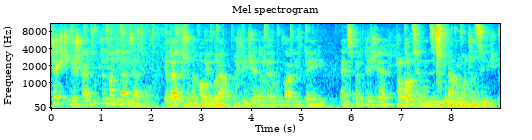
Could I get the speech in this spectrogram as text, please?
części mieszkańców przed marginalizacją. I od razu jeszcze dopowiem, bo ja poświęciłem trochę uwagi w tej ekspertyzie proporcjom między gminami łączącymi się.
